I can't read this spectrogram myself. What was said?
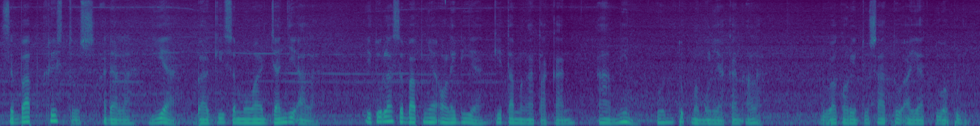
Sebab Kristus adalah ya bagi semua janji Allah. Itulah sebabnya oleh dia kita mengatakan amin untuk memuliakan Allah. 2 Korintus 1 ayat 20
